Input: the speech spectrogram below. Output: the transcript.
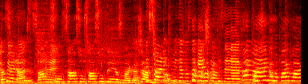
yazın yani. Sağ Evet. sol sağ sol sağ sol diye yazın arkadaşlar. Bir sonraki videomuzda görüşmek üzere. Bay bay. Hoşçakalın bay bay.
